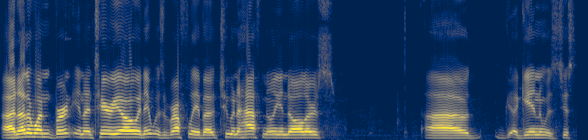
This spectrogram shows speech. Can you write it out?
Another one burnt in Ontario, and it was roughly about $2.5 million. Uh, again, it was just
